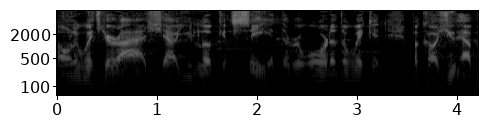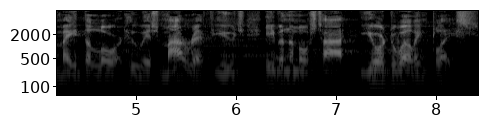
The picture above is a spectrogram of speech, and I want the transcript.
Only with your eyes shall you look and see at the reward of the wicked, because you have made the Lord, who is my refuge, even the Most High, your dwelling place.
